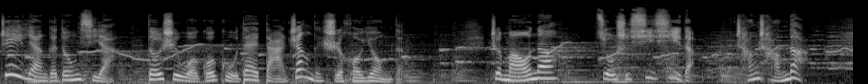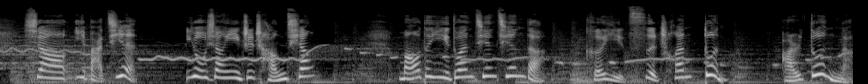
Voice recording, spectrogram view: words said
这两个东西呀，都是我国古代打仗的时候用的。这矛呢，就是细细的、长长的，像一把剑，又像一支长枪。矛的一端尖尖的，可以刺穿盾，而盾呢，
